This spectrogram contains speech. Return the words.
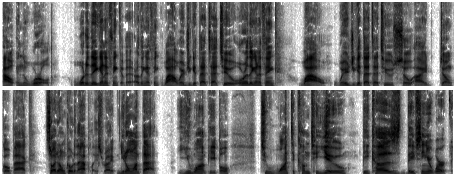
out in the world. What are they going to think of it? Are they going to think, wow, where'd you get that tattoo? Or are they going to think, wow, where'd you get that tattoo? So I don't go back. So I don't go to that place, right? You don't want that. You want people to want to come to you because they've seen your work.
